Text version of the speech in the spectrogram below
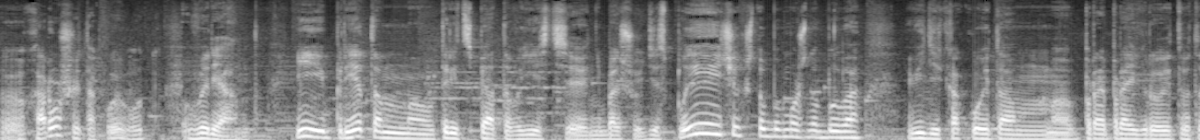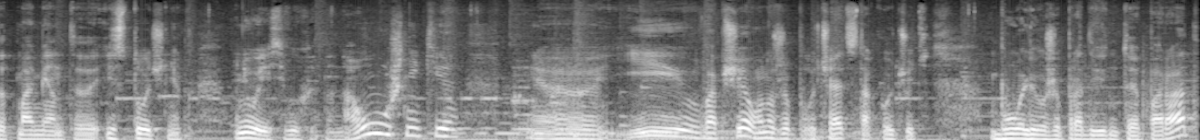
э, хороший такой вот вариант. И при этом у 35-го есть небольшой дисплейчик, чтобы можно было видеть, какой там э, проигрывает в этот момент э, источник. У него есть выход на наушники, и вообще он уже получается такой чуть более уже продвинутый аппарат.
